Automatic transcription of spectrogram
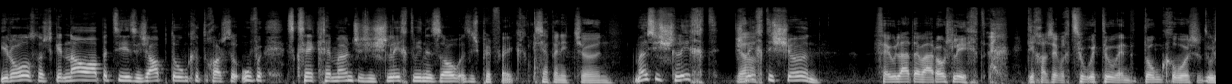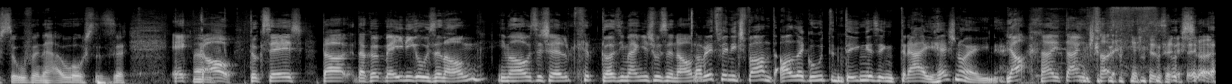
Die Rollos kannst du genau abziehen, es ist abdunkelt, du kannst so rauf. Es sieht kein Mensch, es ist schlicht wie eine Sau, es ist perfekt. Das ist eben nicht schön. Man, Es ist schlicht. Ja. Schlicht ist schön. Viele Läden wären auch schlicht. Die kannst du einfach zutun, wenn du dunkel willst und du es auf, wenn du hell ist egal. Du siehst, da, da geht einige auseinander im Hause Schelker. Gehen sie manchmal auseinander. Aber jetzt bin ich gespannt. Alle guten Dinge sind drei. Hast du noch einen? Ja, nein, ich denke, sehr schön.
